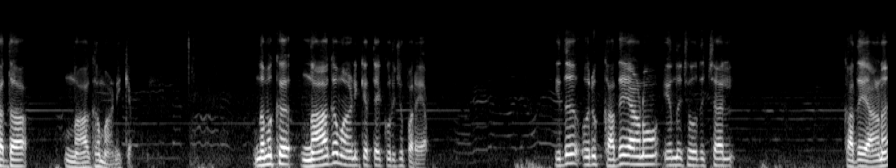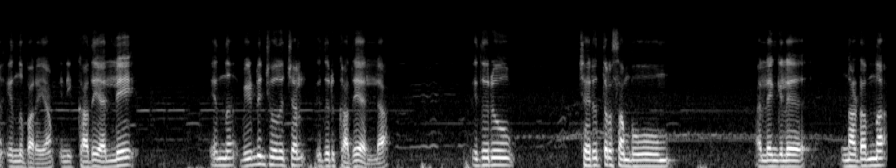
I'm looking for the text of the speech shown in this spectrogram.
കഥ നാഗമാണിക്യം. നമുക്ക് നാഗമാണിക്യത്തെക്കുറിച്ച് പറയാം. ഇത് ഒരു കഥയാണോ എന്ന് ചോദിച്ചാൽ കഥയാണ് എന്ന് പറയാം. ഇനി കഥയല്ലേ എന്ന് വീണ്ടും ചോദിച്ചാൽ ഇതൊരു കഥയല്ല. ഇതൊരു ചരിത്ര സംഭവവും അല്ലെങ്കിൽ നടന്ന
